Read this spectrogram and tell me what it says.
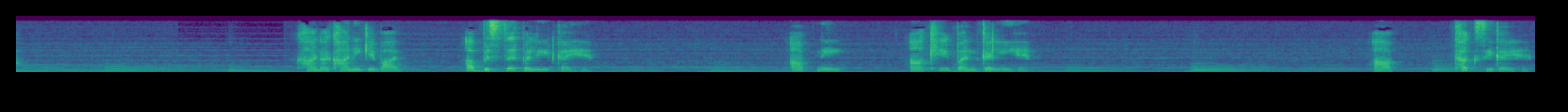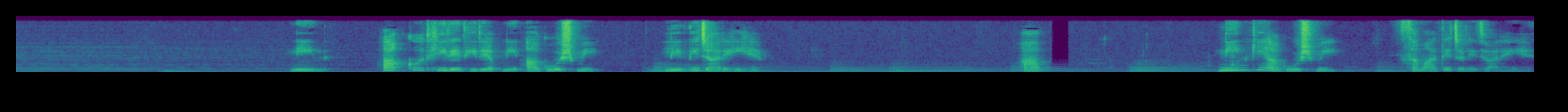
खाना खाने के बाद आप बिस्तर पर लेट गए हैं। आपने आँखें बंद कर ली हैं। आप थक से गए हैं। नींद आपको धीरे धीरे अपनी आगोश में लेती जा रही है। आप नींद की आगोश में समाते चले जा रहे हैं।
